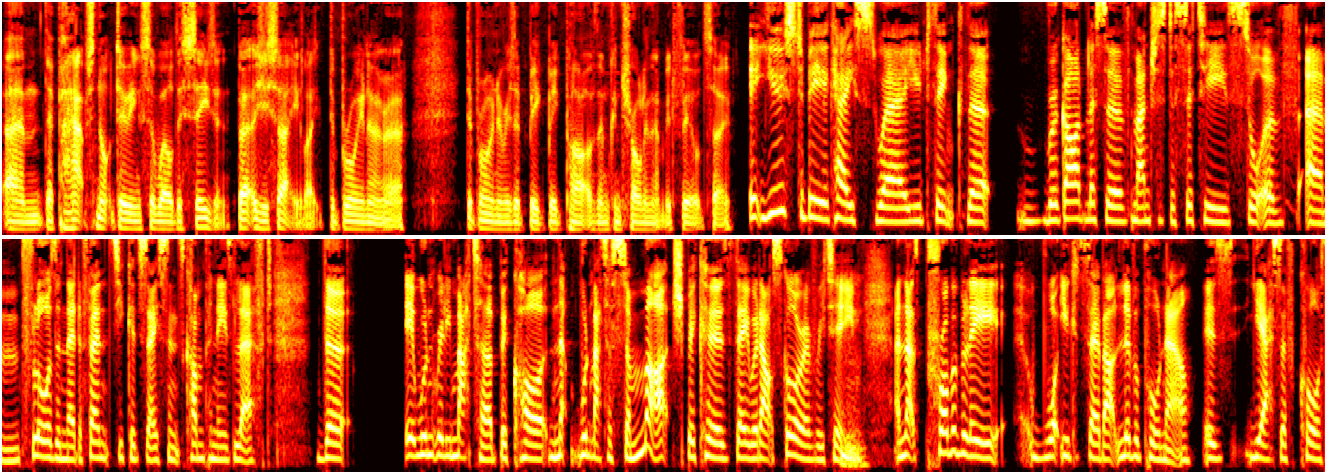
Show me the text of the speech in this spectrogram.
um, they're perhaps not doing so well this season. But as you say, like De Bruyne, uh, De Bruyne is a big, big part of them controlling that midfield. So it used to be a case where you'd think that regardless of Manchester City's sort of um, flaws in their defence, you could say since Kompany's left, that it wouldn't really matter because wouldn't matter so much because they would outscore every team, and that's probably what you could say about Liverpool now. Is yes, of course,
